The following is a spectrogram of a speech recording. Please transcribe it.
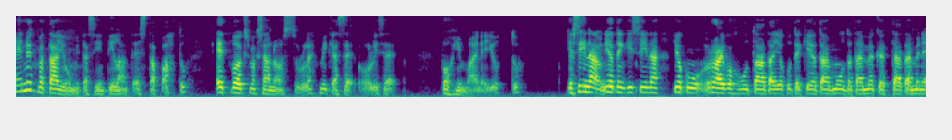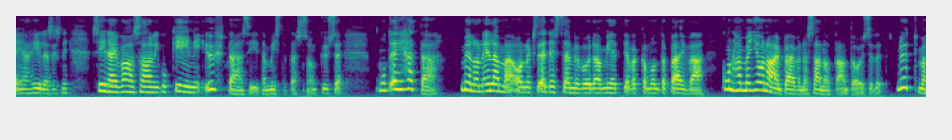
hei nyt mä tajun, mitä siinä tilanteessa tapahtui. Että voiko mä sanoa sulle, mikä se oli se pohjimmainen juttu. Ja siinä jotenkin siinä joku raivo huutaa tai joku tekee jotain muuta tai mököttää tai menee ihan hiljaiseksi, niin siinä ei vaan saa niinku kiinni yhtään siitä, mistä tässä on kyse. Mutta ei hätää. Meillä on elämä onneksi edessä ja me voidaan miettiä vaikka monta päivää, kunhan me jonain päivänä sanotaan toiselle, että nyt mä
